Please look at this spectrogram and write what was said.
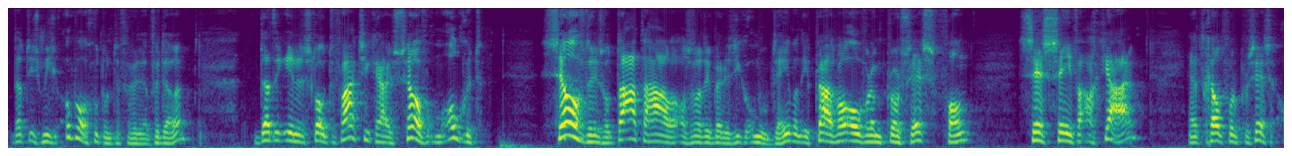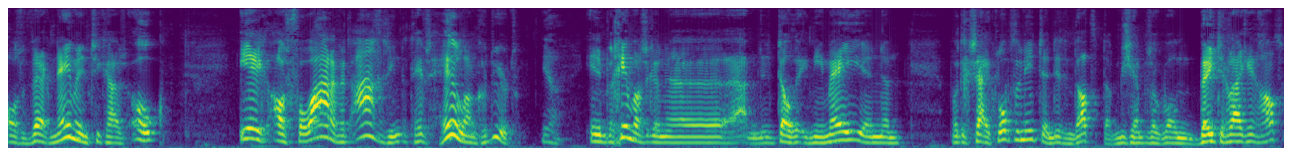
dat is misschien ook wel goed om te vertellen, dat ik in het Slotervaartziekenhuis zelf, om ook hetzelfde resultaat te halen als wat ik bij de ziekenomroep deed, want ik praat wel over een proces van 6, 7, 8 jaar. En dat geldt voor het proces als werknemer in het ziekenhuis ook. Eer ik als volwaardig werd aangezien, dat heeft heel lang geduurd. Ja. In het begin was ik een, uh, ja, telde ik niet mee en uh, wat ik zei klopte niet en dit en dat. dat misschien hebben ze ook wel een beetje gelijk in gehad.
